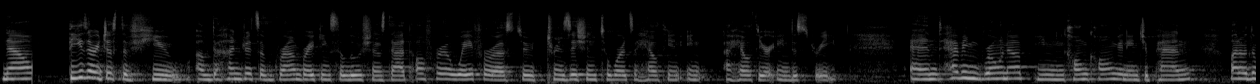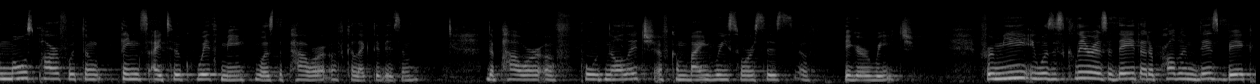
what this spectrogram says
Now, these are just a few of the hundreds of groundbreaking solutions that offer a way for us to transition towards a, healthy in, a healthier industry. And having grown up in Hong Kong and in Japan, one of the most powerful th things I took with me was the power of collectivism the power of pooled knowledge, of combined resources, of bigger reach. For me, it was as clear as a day that a problem this big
